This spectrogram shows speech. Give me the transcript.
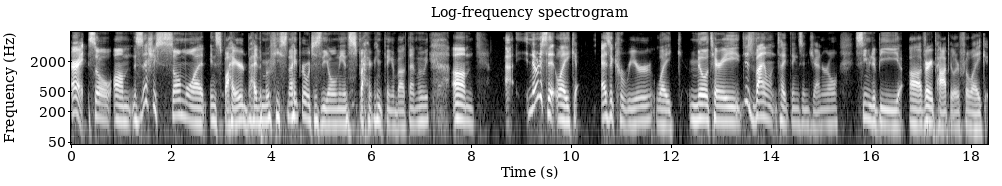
All right, so um, this is actually somewhat inspired by the movie Sniper, which is the only inspiring thing about that movie. Um, I notice that like as a career, like military, just violent type things in general, seem to be uh, very popular for like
